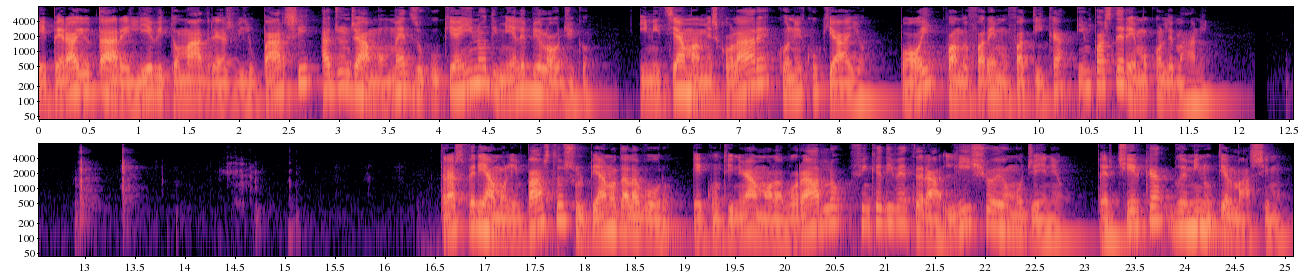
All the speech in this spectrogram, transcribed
e per aiutare il lievito madre a svilupparsi aggiungiamo mezzo cucchiaino di miele biologico. Iniziamo a mescolare con il cucchiaio, poi quando faremo fatica impasteremo con le mani. Trasferiamo l'impasto sul piano da lavoro e continuiamo a lavorarlo finché diventerà liscio e omogeneo, per circa due minuti al massimo.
